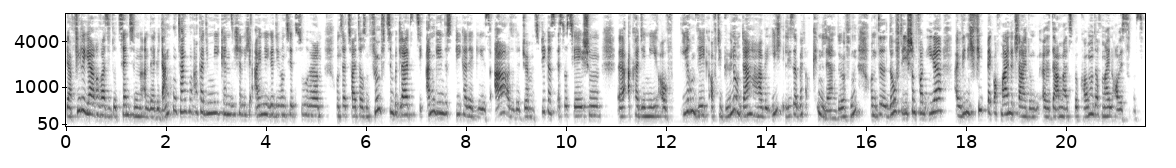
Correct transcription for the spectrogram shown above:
Ja, viele Jahre war sie Dozentin an der Gedankentankenakademie, kennen sicherlich einige, die uns jetzt zuhören. Und seit 2015 begleitet sie angehende Speaker der GSA, also der German Speakers Association äh, Akademie, auf ihrem Weg auf die Bühne. Und da habe ich Elisabeth auch kennenlernen dürfen und äh, durfte ich schon von ihr ein wenig Feedback auf meine Kleidung äh, damals bekommen und auf mein Äußeres.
